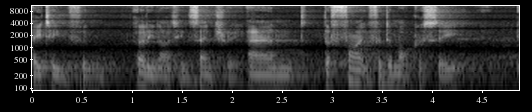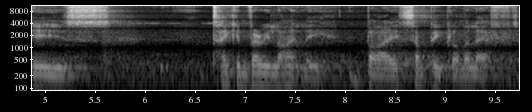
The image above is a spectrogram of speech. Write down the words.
18th and early 19th century. And the fight for democracy is taken very lightly by some people on the left.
